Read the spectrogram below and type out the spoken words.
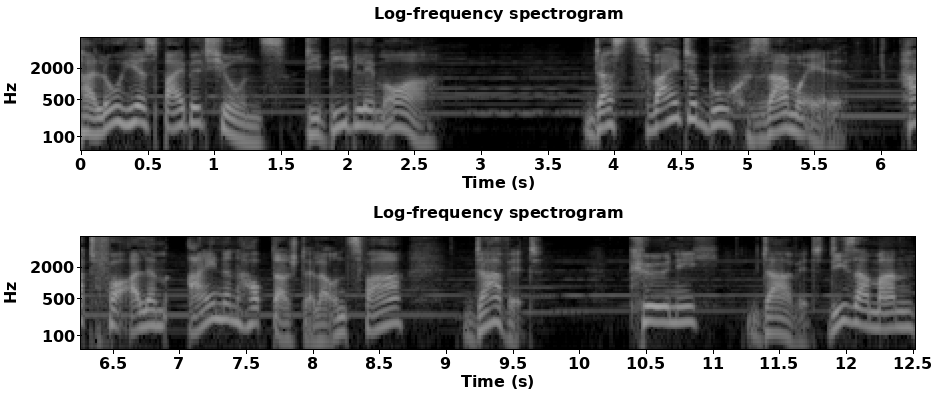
Hallo, hier ist Bible Tunes, die Bibel im Ohr. Das zweite Buch Samuel hat vor allem einen Hauptdarsteller, und zwar David. König David. Dieser Mann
